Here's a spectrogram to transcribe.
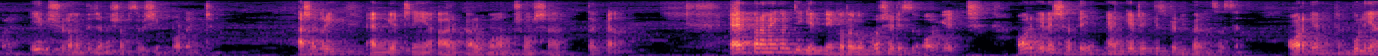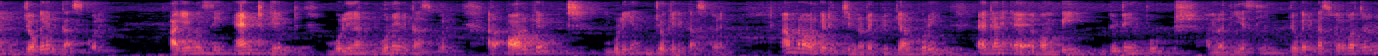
করে। এই বিষয়টা আমাদের জন্য সবচেয়ে বেশি ইম্পর্টেন্ট আশা করি অ্যান্ড গেট নিয়ে আর কারও কোনো সমস্যা থাকবে না। এরপর আমি এখন যে গেট নিয়ে কথা বলব, সেটি হচ্ছে অর গেট অর গেটের সাথে অ্যান্ড গেটের কিছুটা ডিফারেন্স আছে। অর গেট বুলিয়ান যোগের কাজ করে। আগে বলছি অ্যান্ড গেট বুলিয়ান গুণের কাজ করে। আর অর গেট বুলিয়ান যোগের কাজ করে। আমরা অর্গেটের চিহ্নটা একটু খেয়াল করি। এখানে এ এবং বি দুটো ইনপুট আমরা দিয়েছি যোগের কাজ করবার জন্য।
